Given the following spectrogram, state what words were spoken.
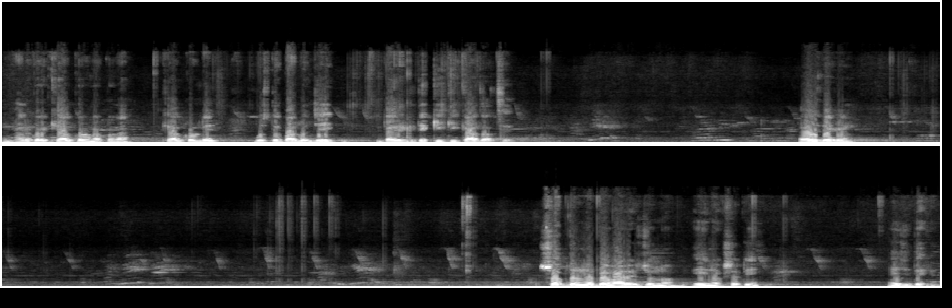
ভালো করে খেয়াল করেন আপনারা। খেয়াল করলে বুঝতে পারবেন যে এই ডায়েরিতে কি কি কাজ আছে। এই দেখেন সব ধরনের বেমারের জন্য এই নকশাটি। এই যে দেখেন।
